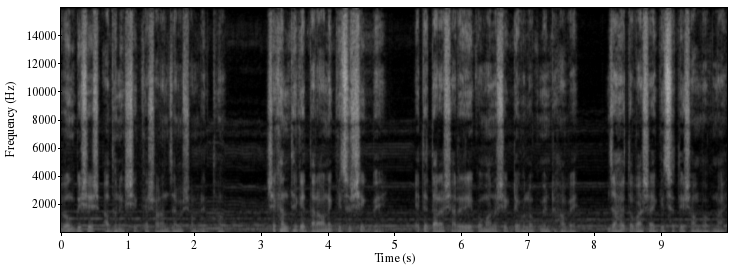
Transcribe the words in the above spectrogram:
এবং বিশেষ আধুনিক শিক্ষা সরঞ্জামে সমৃদ্ধ। সেখান থেকে তারা অনেক কিছু শিখবে। এতে তারা শারীরিক ও মানসিক ডেভেলপমেন্ট হবে, যা হয়তো বাসায় কিছুতেই সম্ভব নয়।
